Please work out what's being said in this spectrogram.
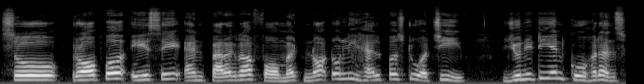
So proper essay and paragraph format not only help us to achieve unity and coherence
